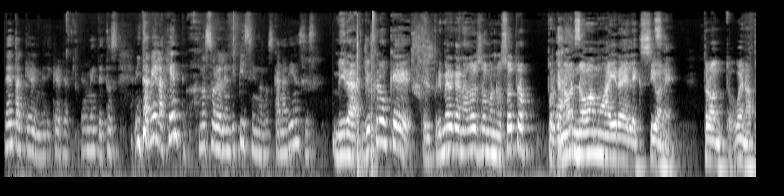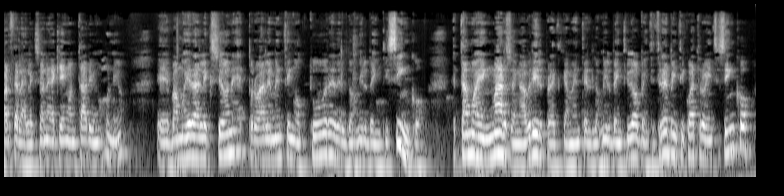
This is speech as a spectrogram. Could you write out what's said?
Dental Care y Medicare, efectivamente. Entonces, y también la gente, no solo el NDP, sino los canadienses. Mira, yo creo que el primer ganador somos nosotros porque no, no vamos a ir a elecciones pronto. Bueno, aparte de las elecciones aquí en Ontario en junio. Eh, vamos a ir a elecciones probablemente en octubre del 2025. Estamos en marzo, en abril prácticamente del 2022, 23, 24, 25,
